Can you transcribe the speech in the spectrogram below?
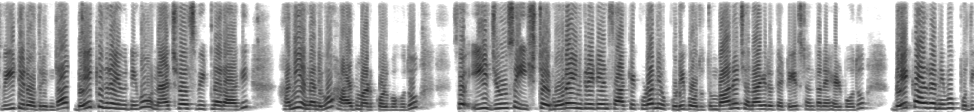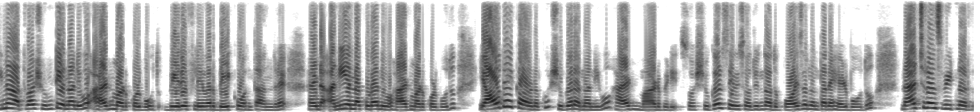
ಸ್ವೀಟ್ ಇರೋದ್ರಿಂದ ಬೇಕಿದ್ರೆ ನೀವು ನ್ಯಾಚುರಲ್ ಸ್ವೀಟ್ನರ್ ಆಗಿ ಹನಿಯನ್ನ ನೀವು ಆಡ್ ಮಾಡ್ಕೊಳ್ಬಹುದು. ಸೊ ಈ ಜ್ಯೂಸ್ ಇಷ್ಟೇ ಮೂರೇ ಇಂಗ್ರೀಡಿಯೆಂಟ್ಸ್ ಹಾಕಿ ಕೂಡ ನೀವು ಕುಡಿಬಹುದು ತುಂಬಾನೇ ಚೆನ್ನಾಗಿರುತ್ತೆ ಟೇಸ್ಟ್ ಅಂತಾನೆ ಹೇಳ್ಬಹುದು ಬೇಕಾದ್ರೆ ನೀವು ಪುದೀನ ಅಥವಾ ಶುಂಠಿಯನ್ನ ನೀವು ಆಡ್ ಮಾಡ್ಕೊಳ್ಬಹುದು. ಬೇರೆ ಫ್ಲೇವರ್ ಬೇಕು ಅಂತ ಅಂದ್ರೆ ಅಂಡ್ ಹನಿಯನ್ನ ಕೂಡ ನೀವು ಆಡ್ ಮಾಡ್ಕೊಳ್ಬಹುದು. ಯಾವುದೇ ಕಾರಣಕ್ಕೂ ಶುಗರ್ ಅನ್ನ ನೀವು ಆಡ್ ಮಾಡಬೇಡಿ. ಸೊ ಶುಗರ್ ಸೇವಿಸೋದ್ರಿಂದ ಅದು ಪಾಯ್ಸನ್ ಅಂತಾನೆ ಹೇಳ್ಬಹುದು ನ್ಯಾಚುರಲ್ ಸ್ವೀಟ್ನರ್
